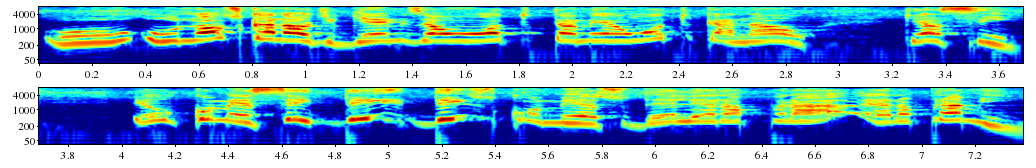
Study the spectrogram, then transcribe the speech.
O, o, nosso canal de games é um outro, também é um outro canal que, assim, eu comecei de, desde o começo dele, era pra, era pra mim.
